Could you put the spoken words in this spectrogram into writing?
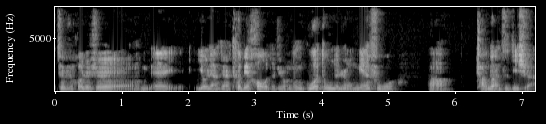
就是或者是呃有两件特别厚的这种能过冬的这种棉服啊，长短自己选。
